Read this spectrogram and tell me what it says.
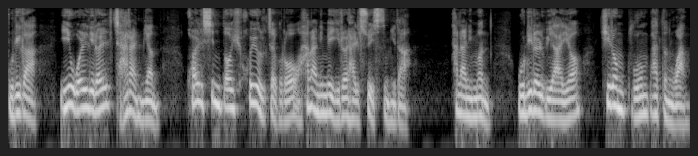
우리가 이 원리를 잘 알면 훨씬 더 효율적으로 하나님의 일을 할 수 있습니다. 하나님은 우리를 위하여 기름 부음 받은 왕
